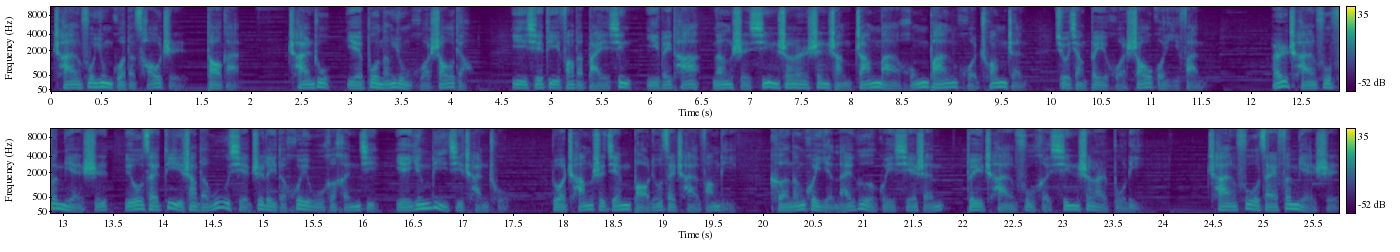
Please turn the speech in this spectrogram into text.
产妇用过的草纸、稻杆、产褥也不能用火烧掉。一些地方的百姓以为它能使新生儿身上长满红斑或疮疹，就像被火烧过一番；而产妇分娩时留在地上的污血之类的秽物和痕迹，也应立即铲除。若长时间保留在产房里，可能会引来恶鬼邪神，对产妇和新生儿不利。产妇在分娩时，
